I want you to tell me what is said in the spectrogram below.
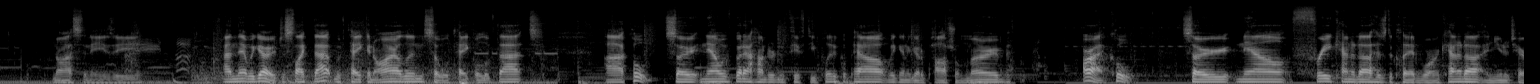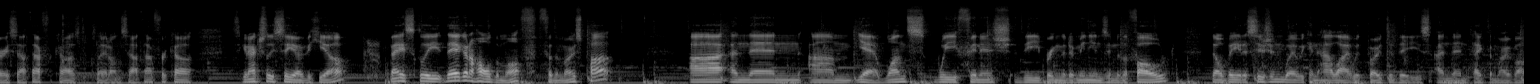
Nice and easy. And there we go, just like that, we've taken Ireland, so we'll take all of that. Uh, cool, so now we've got our 150 political power, we're going to go to partial MOAB. Alright, cool. So now Free Canada has declared war on Canada and Unitary South Africa has declared on South Africa. So you can actually see over here, basically they're going to hold them off for the most part. Uh, and then, um, yeah, once we finish the bring the dominions into the fold, there'll be a decision where we can ally with both of these and then take them over.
